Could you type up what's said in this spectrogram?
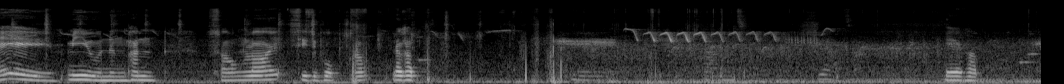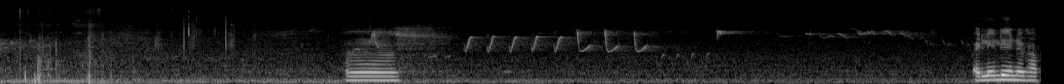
เอ้มีอยู่หนึ่งพันสองร้อยสี่สิบหกแล้วนะครับนี่นะครับเออไปเรื่อยๆนะครับ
